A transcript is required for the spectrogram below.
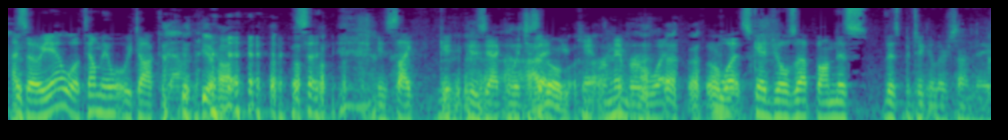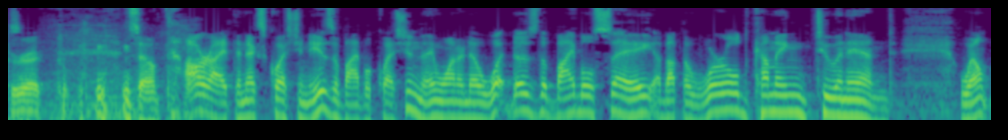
I say, oh, yeah, well, tell me what we talked about. yeah. so it's like exactly what you said. You can't remember what, what schedule's up on this, this particular Sunday. Correct. So. so, all right, the next question is a Bible question. They want to know, what does the Bible say about the world coming to an end? Well,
